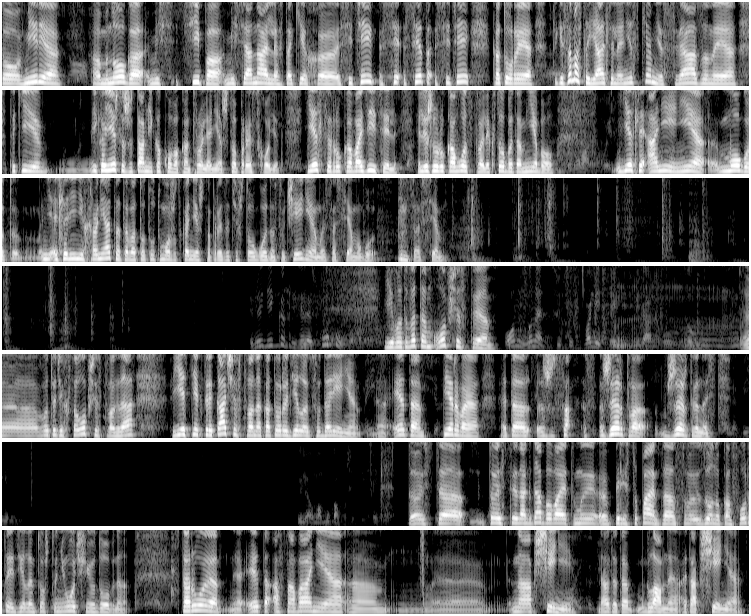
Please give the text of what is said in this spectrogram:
то в мире много мисс, типа миссиональных таких э, сетей, сет, сетей, которые такие самостоятельные, ни с кем не связанные, такие... И, конечно же, там никакого контроля нет, что происходит. Если руководитель или же руководство, или кто бы там ни был, если они не могут, если они не хранят этого, то тут может, конечно, произойти что угодно с учением и совсем угодно, совсем. И вот в этом обществе, э, вот этих сообществах, да, есть некоторые качества, на которые делаются ударения. Это первое, это жертва, жертвенность. То есть, э, то есть иногда бывает, мы э, переступаем за свою зону комфорта и делаем то, что не очень удобно. Второе – это основание на общении. Да, вот это главное – это общение.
